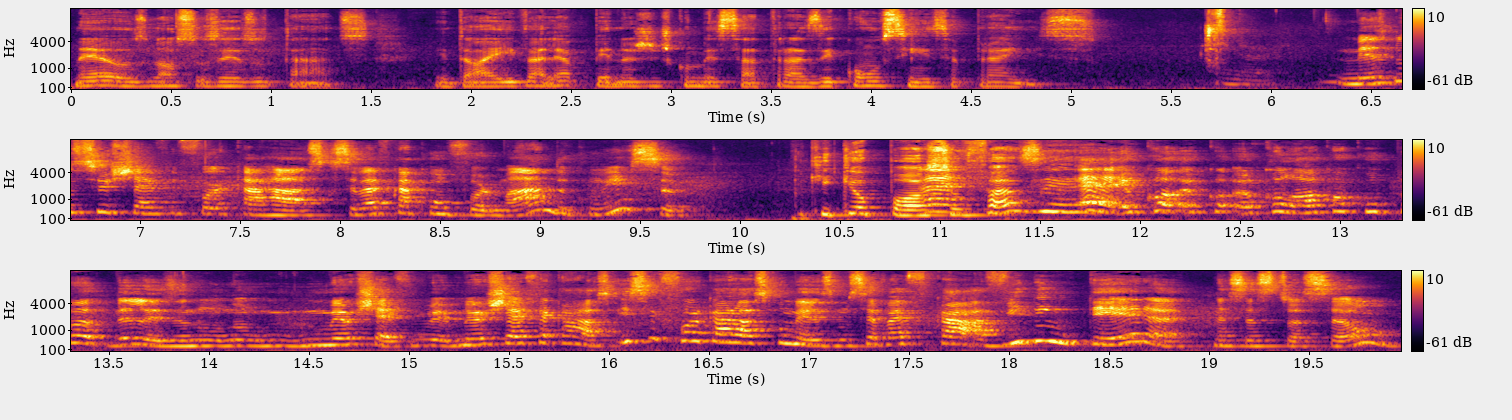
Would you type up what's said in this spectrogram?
né, os nossos resultados. Então aí vale a pena a gente começar a trazer consciência para isso. É. Mesmo se o chefe for carrasco, você vai ficar conformado com isso? O que, que eu posso é, fazer? É, eu, eu, eu, coloco a culpa, beleza, no, no, no meu chefe. Meu, meu chefe é carrasco. E se for carrasco mesmo, você vai ficar a vida inteira nessa situação?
